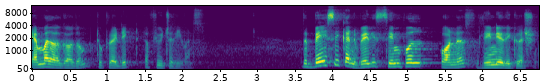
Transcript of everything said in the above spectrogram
ML algorithm to predict future events. The basic and very simple one is linear regression.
